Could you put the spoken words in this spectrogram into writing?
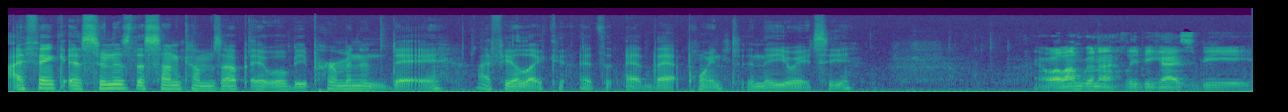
I think as soon as the sun comes up, it will be permanent day. I feel like it's at that point in the UHC. Well, I'm gonna leave you guys be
